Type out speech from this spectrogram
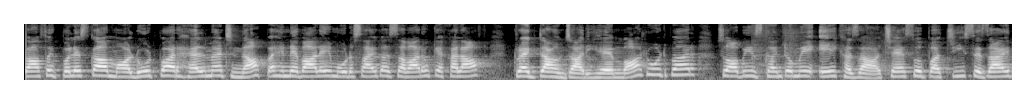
ٹرافک پولیس کا مال روڈ پر ہیلمٹ نہ پہننے والے موٹر سائیکل سواروں کے خلاف کریک ڈاؤن جاری ہے۔ مال روڈ پر چوبیس گھنٹوں میں ایک ہزار چھ سو پچیس سے زائد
